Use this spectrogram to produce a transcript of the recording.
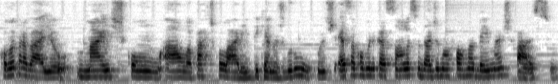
como eu trabalho mais com aula particular em pequenos grupos, essa comunicação ela se dá de uma forma bem mais fácil.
